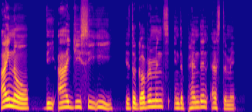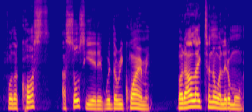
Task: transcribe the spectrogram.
I know the IGCE is the government's independent estimate for the costs associated with the requirement, but I'd like to know a little more.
